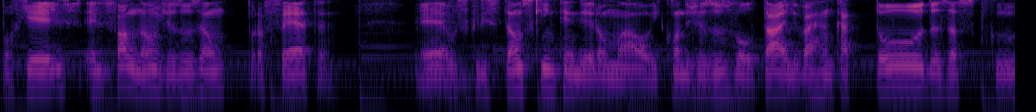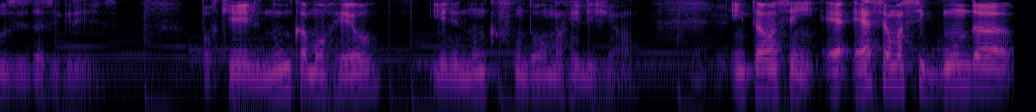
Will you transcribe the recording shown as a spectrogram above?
Porque eles, eles falam, não, Jesus é um profeta. É, os cristãos que entenderam mal. E quando Jesus voltar, ele vai arrancar todas as cruzes das igrejas. Porque ele nunca morreu e ele nunca fundou uma religião. Então, assim, é- essa é uma segunda.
